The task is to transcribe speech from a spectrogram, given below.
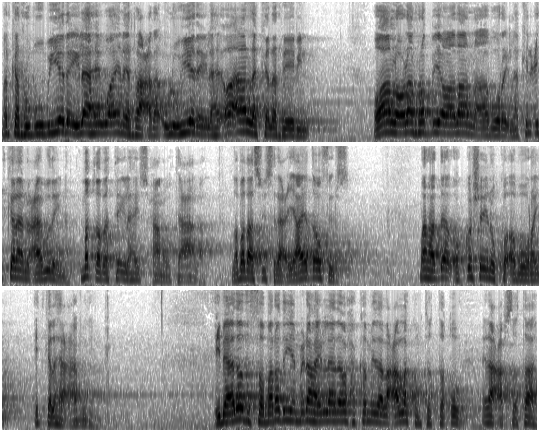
marka rububiyada ilaahay waa inay raacdaa uluuhiyada ilaahay oo aan la kala reebin oo aan la odhan rabbi oo adaana abuuray. Laakiin cid kale aanu caabudayna. Ma qabata ilaahay subxaana wa tacaala. Labadaasu israaciya aayadda u fiirso. Mar haddaad ogosho inuu ku abuuray cid kale ha caabuday cibaadadu amarada iyo midhaha ay leedaha waxaa ka mid a lacalakum tattaquun. Inaad cabsataan.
